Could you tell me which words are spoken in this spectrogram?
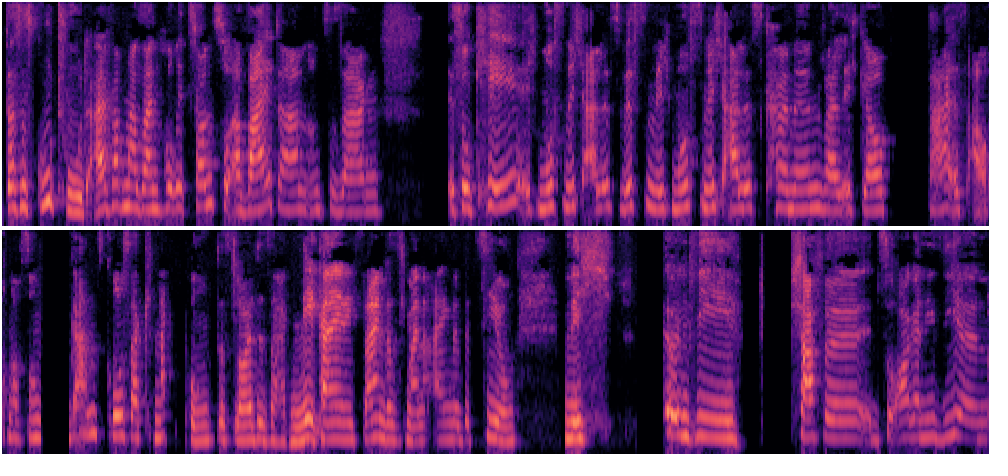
dass es gut tut, einfach mal seinen Horizont zu erweitern und zu sagen, ist okay, ich muss nicht alles wissen, ich muss nicht alles können, weil ich glaube, da ist auch noch so ein ganz großer Knackpunkt, dass Leute sagen, nee, kann ja nicht sein, dass ich meine eigene Beziehung nicht irgendwie schaffe zu organisieren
